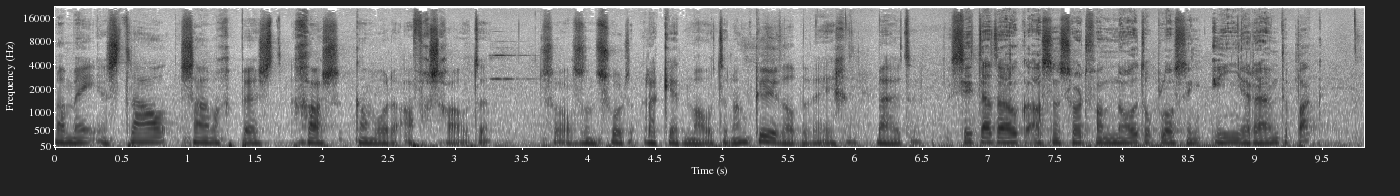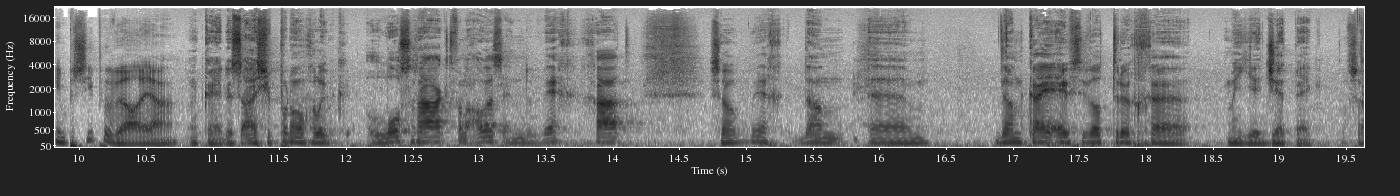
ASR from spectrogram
waarmee een straal samengepest gas kan worden afgeschoten. Zoals een soort raketmotor. Dan kun je wel bewegen buiten. Zit dat ook als een soort van noodoplossing in je ruimtepak? In principe wel, ja. Oké, dus als je per ongeluk losraakt van alles en de weg gaat, zo weg, dan, ehm, dan kan je eventueel terug eh, met je jetpack of zo.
